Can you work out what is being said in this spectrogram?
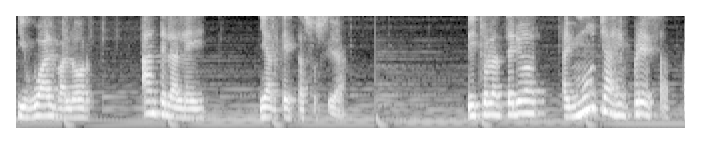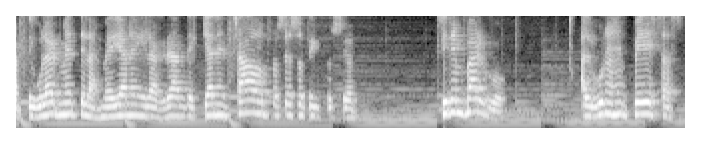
igual valor ante la ley y ante esta sociedad. Dicho lo anterior, hay muchas empresas, particularmente las medianas y las grandes, que han entrado en procesos de inclusión. Sin embargo, algunas empresas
